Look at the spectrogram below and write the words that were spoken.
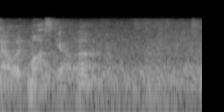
Kind of like Moscow, huh?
